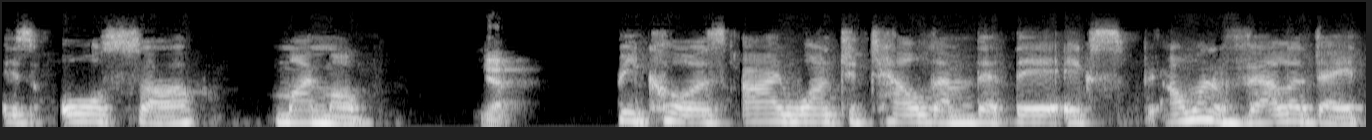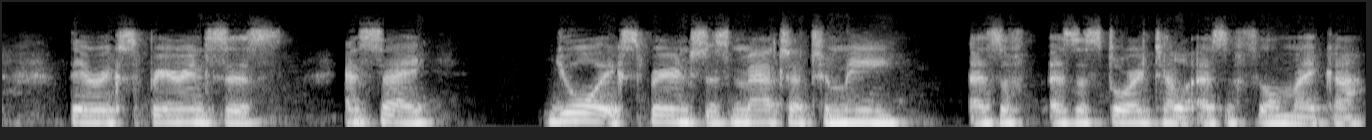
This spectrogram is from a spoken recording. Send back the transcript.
is also my mob. Yeah. Because I want to tell them that their exp- I want to validate their experiences and say, your experiences matter to me as a as a storyteller, as a filmmaker.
